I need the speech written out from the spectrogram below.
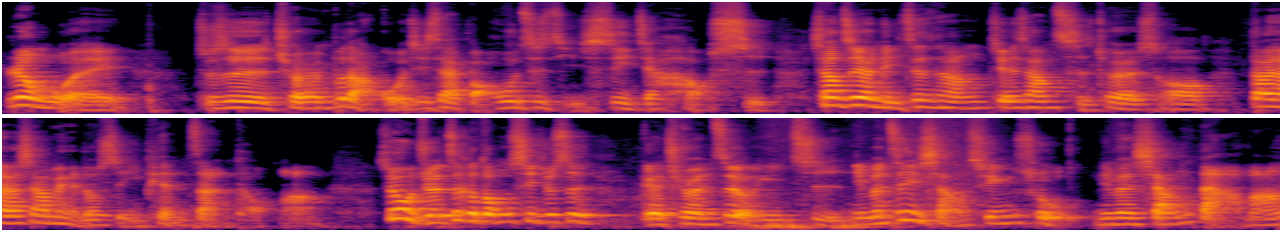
认为。就是球员不打国际赛，保护自己是一件好事。像之前李正昌肩伤辞退的时候，大家下面也都是一片赞同啊。所以我觉得这个东西就是给球员自由意志，你们自己想清楚，你们想打吗？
